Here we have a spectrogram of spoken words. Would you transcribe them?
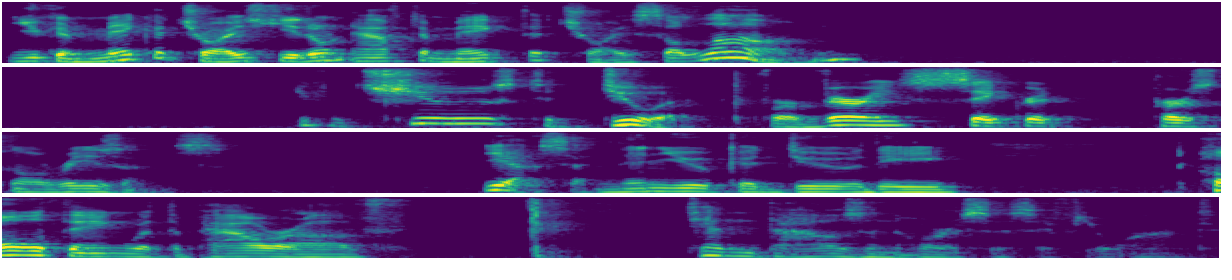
you can make a choice. You don't have to make the choice alone. You can choose to do it for very sacred personal reasons. Yes, and then you could do the whole thing with the power of 10,000 horses if you want.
